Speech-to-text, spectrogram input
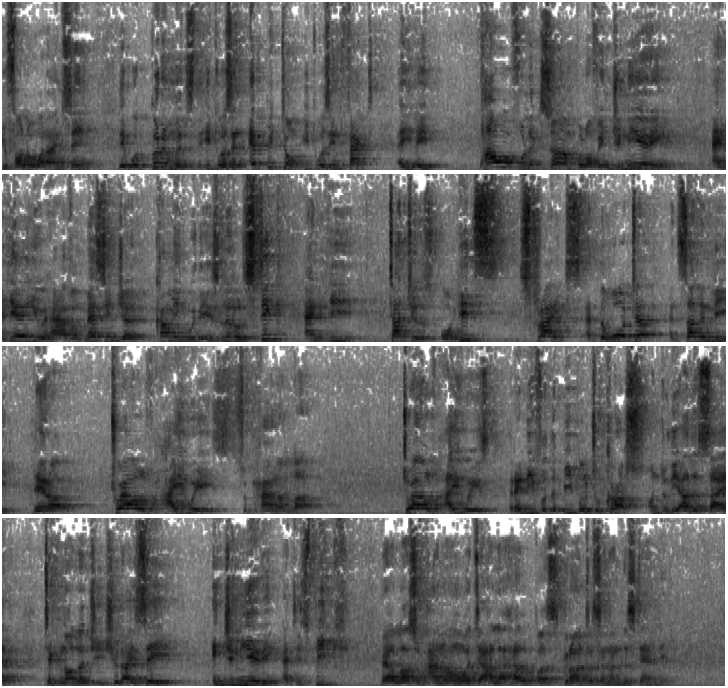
You follow what I'm saying? There were pyramids. It was an epitome. It was, in fact, a, a powerful example of engineering. And here you have a messenger coming with his little stick and he touches or hits, strikes at the water, and suddenly there are 12 highways, subhanallah. 12 highways ready for the people to cross onto the other side. Technology, should I say, engineering at its peak. May Allah subhanahu wa ta'ala help us, grant us an understanding.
